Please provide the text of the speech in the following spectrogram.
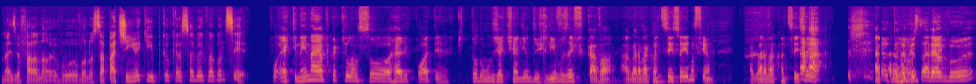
Mas eu falo, não, eu vou, eu vou no sapatinho aqui porque eu quero saber o que vai acontecer. É que nem na época que lançou Harry Potter, que todo mundo já tinha lido os livros, aí ficava, ó, agora vai acontecer isso aí no filme. Agora vai acontecer isso aí. Agora vai acontecer... história boa.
